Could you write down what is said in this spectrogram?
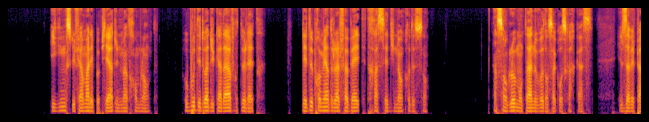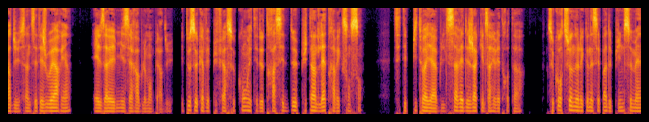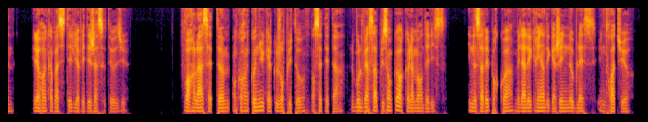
Higgins lui ferma les paupières d'une main tremblante. Au bout des doigts du cadavre, deux lettres. Les deux premières de l'alphabet étaient tracées d'une encre de sang. Un sanglot monta à nouveau dans sa grosse carcasse. Ils avaient perdu, ça ne s'était joué à rien, et ils avaient misérablement perdu. Et tout ce qu'avait pu faire ce con était de tracer deux putains de lettres avec son sang. C'était pitoyable, ils savaient déjà qu'ils arrivaient trop tard. Ce courtier ne les connaissait pas depuis une semaine, et leur incapacité lui avait déjà sauté aux yeux. Voir là cet homme, encore inconnu quelques jours plus tôt, dans cet état, le bouleversa plus encore que la mort d'Hélice. Il ne savait pourquoi, mais l'allégrien dégageait une noblesse, une droiture.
